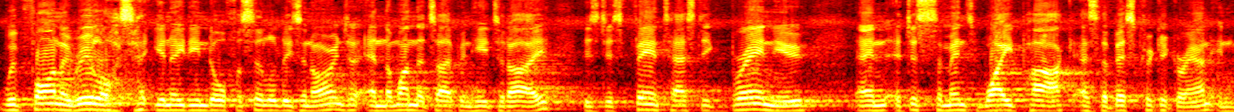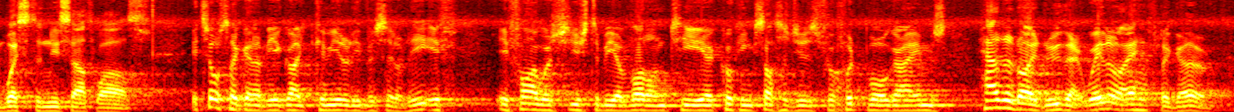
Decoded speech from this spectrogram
we've finally realised that you need indoor facilities in Orange, and the one that's open here today is just fantastic, brand new, and it just cements Wade Park as the best cricket ground in Western New South Wales. It's also going to be a great community facility. If if I was used to be a volunteer cooking sausages for football games, how did I do that? Where did I have to go?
